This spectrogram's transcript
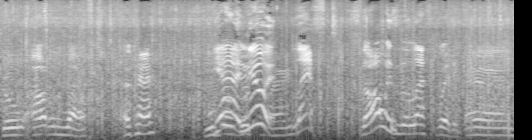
go out and left. Okay. We'll yeah, I this knew way, it. Left. It's always the left way to go. And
